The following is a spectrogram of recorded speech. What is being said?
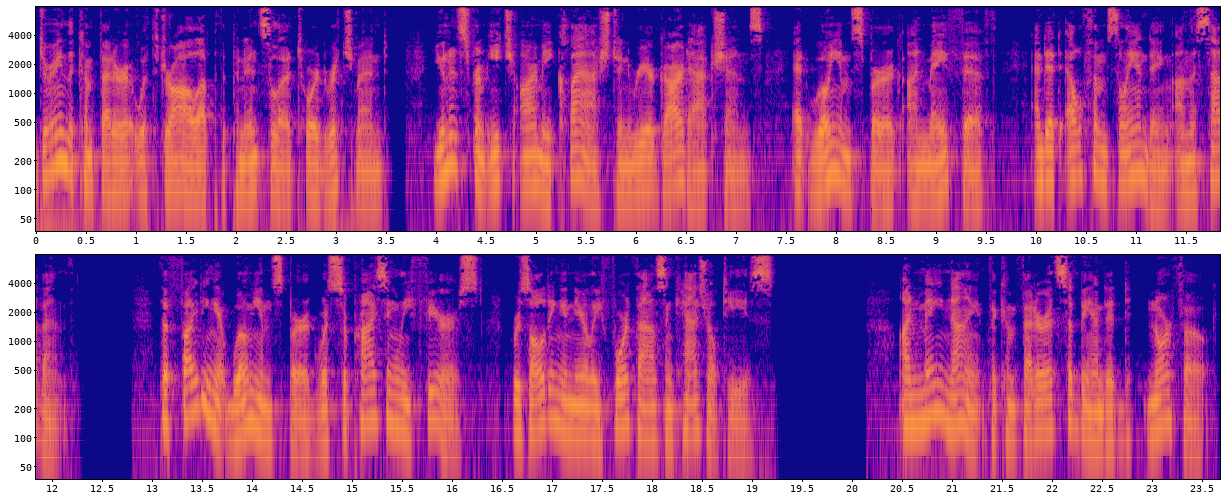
During the Confederate withdrawal up the peninsula toward Richmond, units from each army clashed in rear guard actions at Williamsburg on May 5th and at Eltham's Landing on the 7th. The fighting at Williamsburg was surprisingly fierce, resulting in nearly 4,000 casualties. On May 9th, the Confederates abandoned Norfolk,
